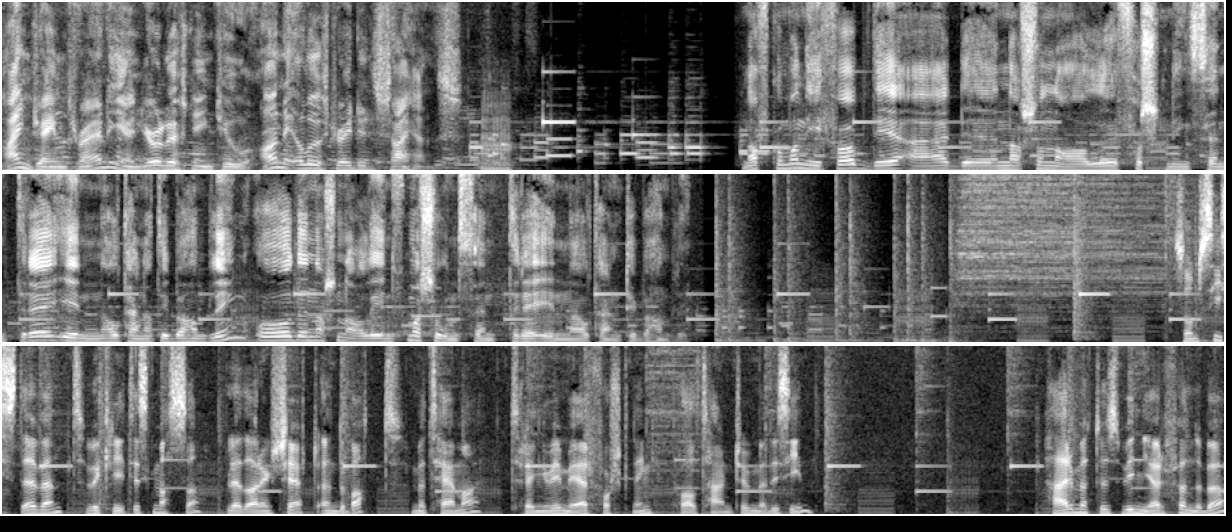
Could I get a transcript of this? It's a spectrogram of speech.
I'm James Randi, and you're listening to Unillustrated Science. NAFCOM og NIFAB det er det nasjonale forskningssenteret innen alternativ behandling og det nasjonale informasjonssenteret innen alternativ behandling. Som siste event ved Kritisk masse ble det arrangert en debatt med temaet 'Trenger vi mer forskning på alternativ medisin?' Her møttes Vinjar Fønnebø,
